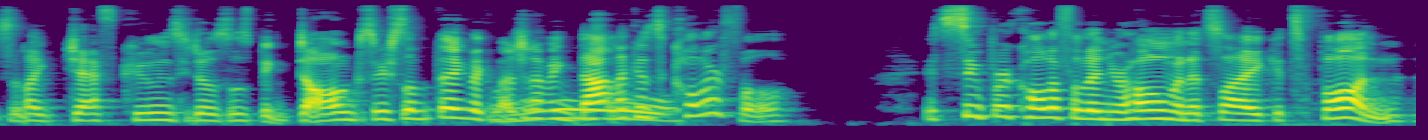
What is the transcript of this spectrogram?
is it like Jeff Koons? He does those big dogs or something. Like imagine having that. Like it's colorful. It's super colorful in your home, and it's like it's fun.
